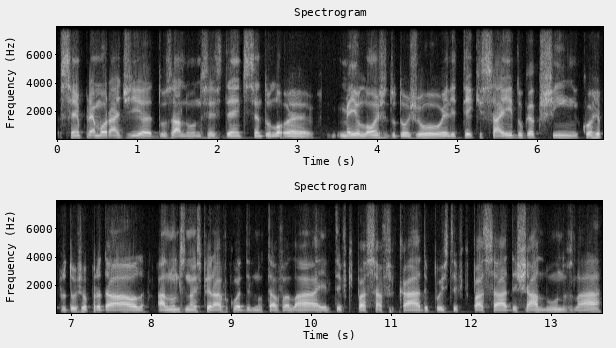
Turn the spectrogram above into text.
sempre a moradia dos alunos residentes sendo é, meio longe do dojo, ele ter que sair do gakushin e correr pro dojo para dar aula, alunos não esperavam quando ele não estava lá, ele teve que passar a ficar, depois teve que passar deixar alunos lá,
